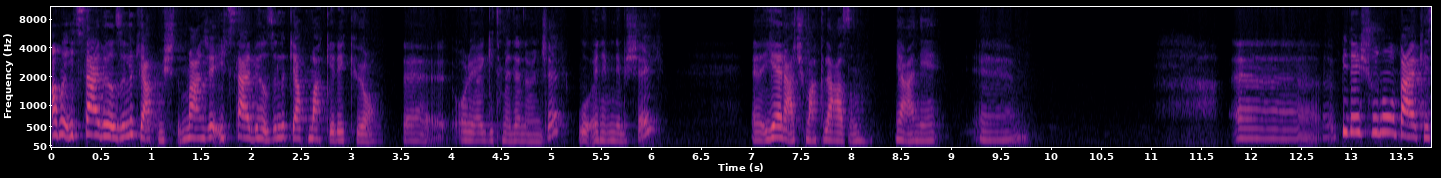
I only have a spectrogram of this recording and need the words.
ama içsel bir hazırlık yapmıştım. Bence içsel bir hazırlık yapmak gerekiyor e, oraya gitmeden önce. Bu önemli bir şey. E, yer açmak lazım. Yani e, e, bir de şunu belki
